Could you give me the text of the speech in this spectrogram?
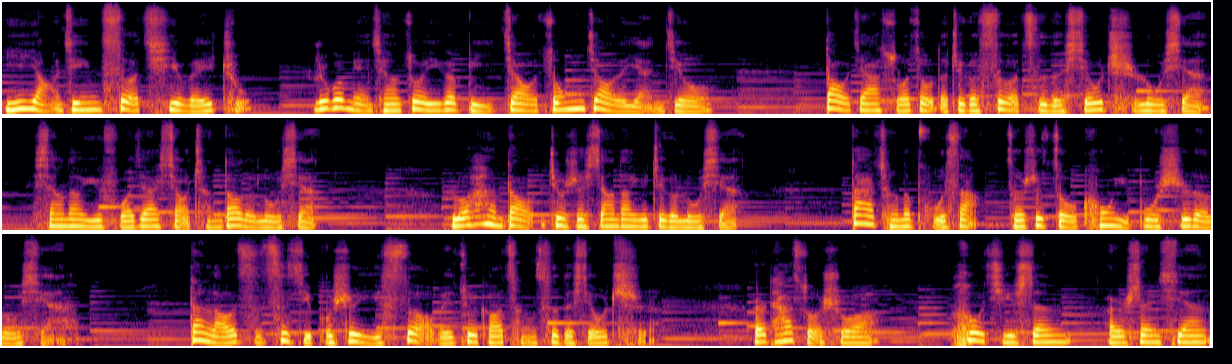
以养精色气为主。如果勉强做一个比较宗教的研究，道家所走的这个色字的修持路线，相当于佛家小乘道的路线；罗汉道就是相当于这个路线；大乘的菩萨则是走空与布施的路线。但老子自己不是以色为最高层次的修持，而他所说。后其身而身先，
